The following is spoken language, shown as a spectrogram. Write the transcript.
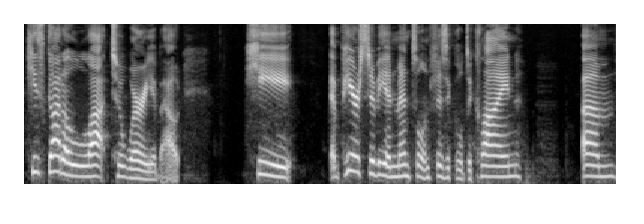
he's got a lot to worry about. He appears to be in mental and physical decline. Um,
